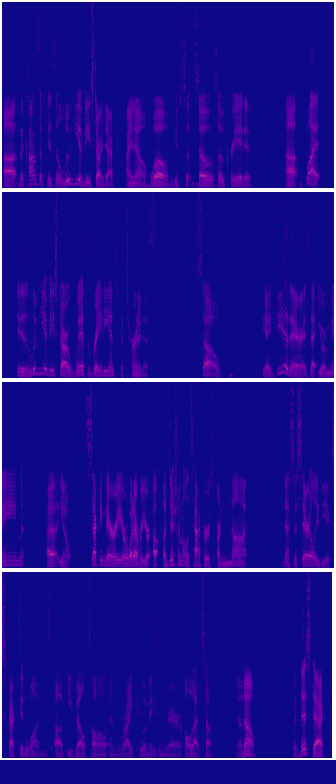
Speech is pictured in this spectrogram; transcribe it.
uh, the concept is a Lugia V Star deck. I know. Whoa, you're so so so creative. Uh, but it is Lugia V Star with Radiant Eternatus. So the idea there is that your main, uh, you know, secondary or whatever, your uh, additional attackers are not necessarily the expected ones of Yveltal and Raikou Amazing Rare and all that stuff. No, no. For this deck,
